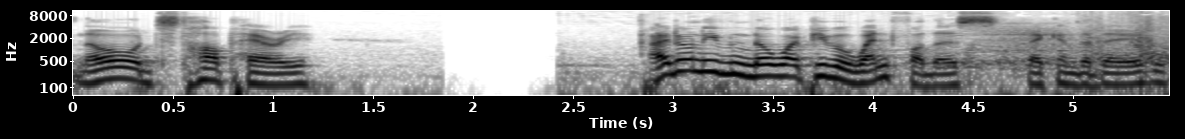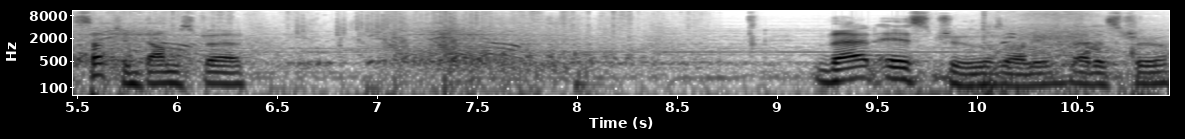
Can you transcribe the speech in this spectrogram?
No, stop, Harry. I don't even know why people went for this back in the days. It's such a dumb strat. That is true, Zolly. That is true.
